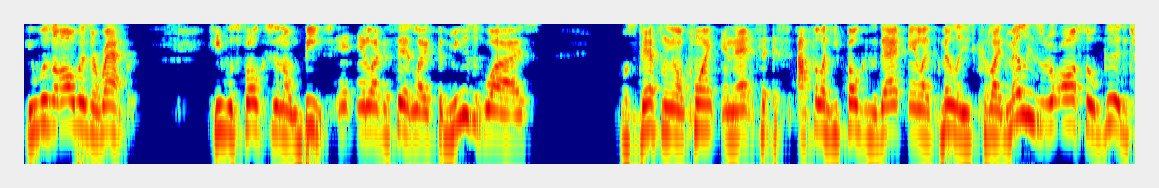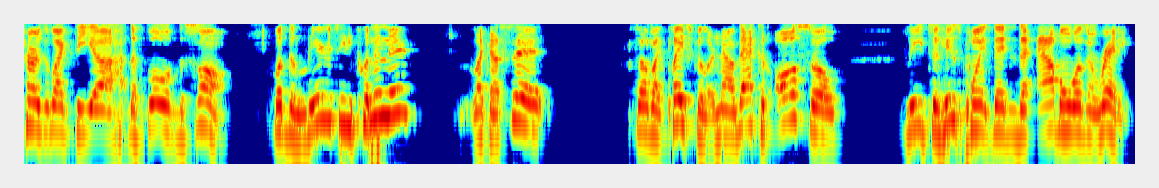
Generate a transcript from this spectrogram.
He wasn't always a rapper. He was focusing on beats, and, and like I said, like the music wise was definitely on point, and that I feel like he focused that and like melodies, because like melodies were also good in terms of like the uh, the flow of the song, but the lyrics that he put in there, like I said, sounds like place filler. Now that could also lead to his point that the album wasn't ready.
